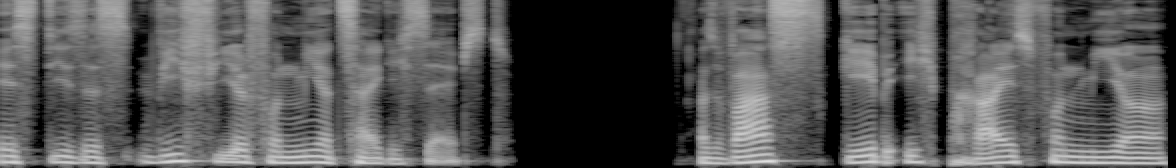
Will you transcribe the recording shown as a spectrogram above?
ist dieses, wie viel von mir zeige ich selbst? Also was gebe ich preis von mir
